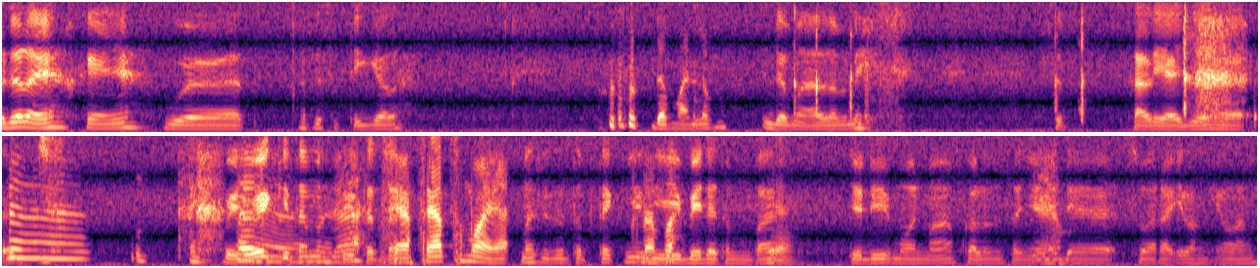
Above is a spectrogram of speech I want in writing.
Udahlah ya kayaknya buat episode 3 lah. Udah malam. Udah malam nih. Sekali aja. Eh by the way kita masih Udah, tetap Sehat-sehat semua ya. masih tetap tag-nya di beda tempat. Ya. jadi mohon maaf kalau misalnya Iya. ada suara hilang-hilang.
